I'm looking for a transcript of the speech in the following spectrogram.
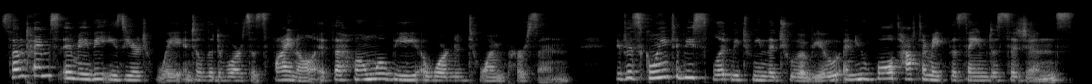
Sometimes it may be easier to wait until the divorce is final if the home will be awarded to one person. If it's going to be split between the two of you and you both have to make the same decisions,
